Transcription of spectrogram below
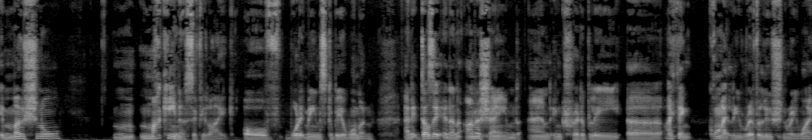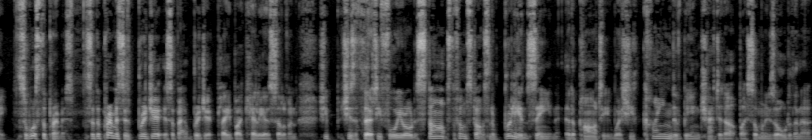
emotional m- muckiness, if you like, of what it means to be a woman. And it does it in an unashamed and incredibly, uh, I think, quietly revolutionary way. So what's the premise? So the premise is Bridget. It's about Bridget, played by Kelly O'Sullivan. She she's a 34 year old. It starts the film starts in a brilliant scene at a party where she's kind of being chatted up by someone who's older than her.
